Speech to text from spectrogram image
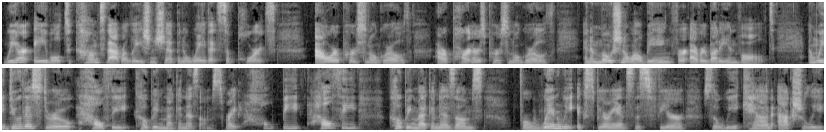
we are able to come to that relationship in a way that supports our personal growth, our partner's personal growth, and emotional well being for everybody involved. And we do this through healthy coping mechanisms, right? Healthy, healthy coping mechanisms for when we experience this fear so that we can actually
